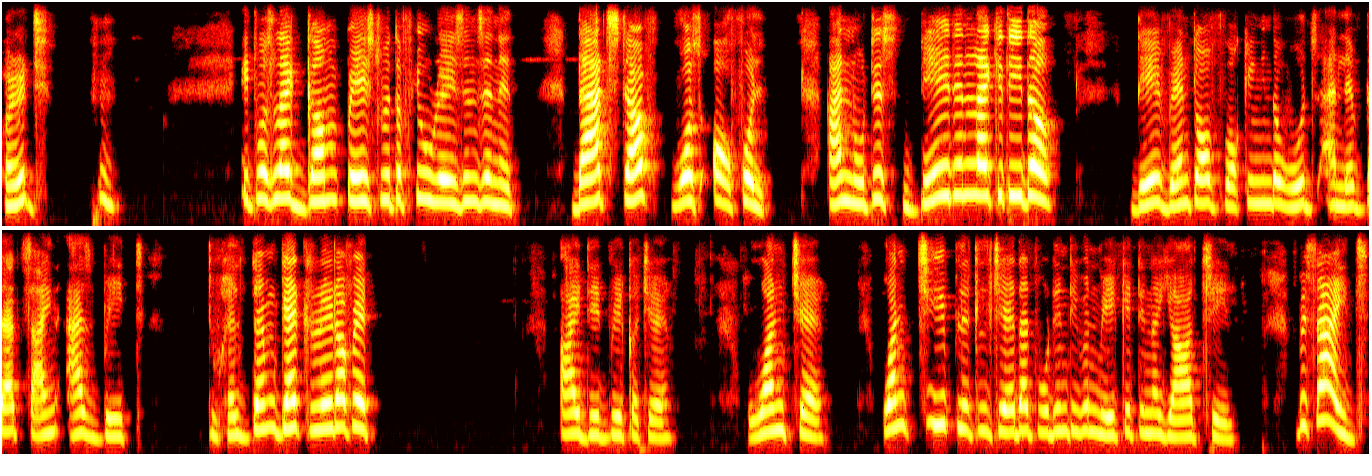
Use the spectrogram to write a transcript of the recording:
porridge, hmm, it was like gum paste with a few raisins in it. That stuff was awful. And notice they didn't like it either. They went off walking in the woods and left that sign as bait to help them get rid of it. I did break a chair. One chair. One cheap little chair that wouldn't even make it in a yard sale. Besides,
